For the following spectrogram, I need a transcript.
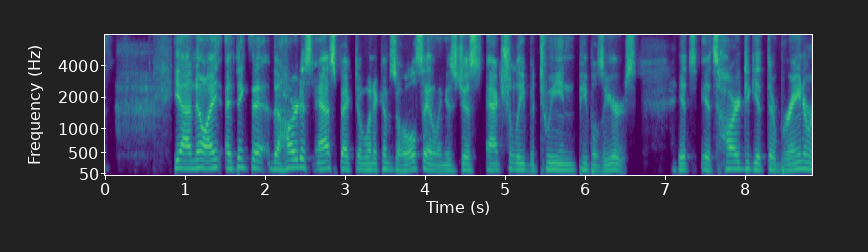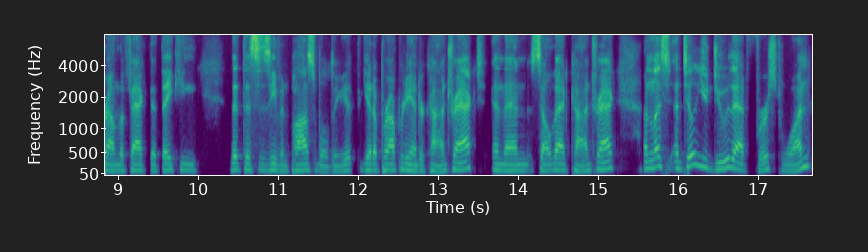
yeah, no, I, I think that the hardest aspect of when it comes to wholesaling is just actually between people's ears. It's it's hard to get their brain around the fact that they can that this is even possible to get get a property under contract and then sell that contract. Unless until you do that first one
